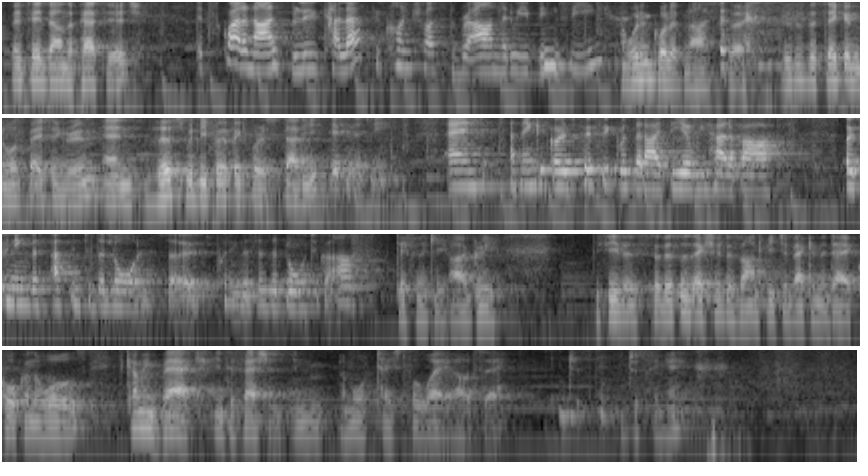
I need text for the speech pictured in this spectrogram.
Let's head down the passage. It's quite a nice blue color to contrast the brown that we've been seeing. I wouldn't call it nice though. this is the second north facing room and this would be perfect for a study. Definitely. And I think it goes perfect with that idea we had about opening this up into the lawn. So putting this as a door to go out. Definitely, I agree. You see this? So this is actually a design feature back in the day, cork on the walls. It's coming back into fashion in a more tasteful way, I would say. Interesting. Interesting, eh?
